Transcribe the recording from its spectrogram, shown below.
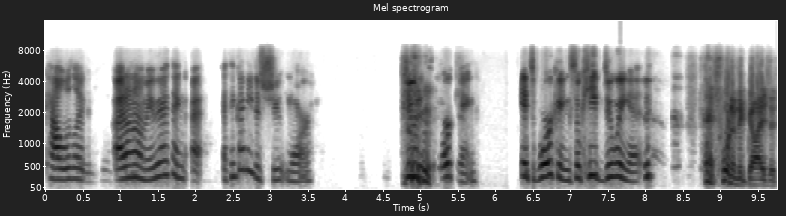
Cal was like, I don't know, maybe I think I, I think I need to shoot more. Dude, it's working. It's working, so keep doing it. That's one of the guys that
